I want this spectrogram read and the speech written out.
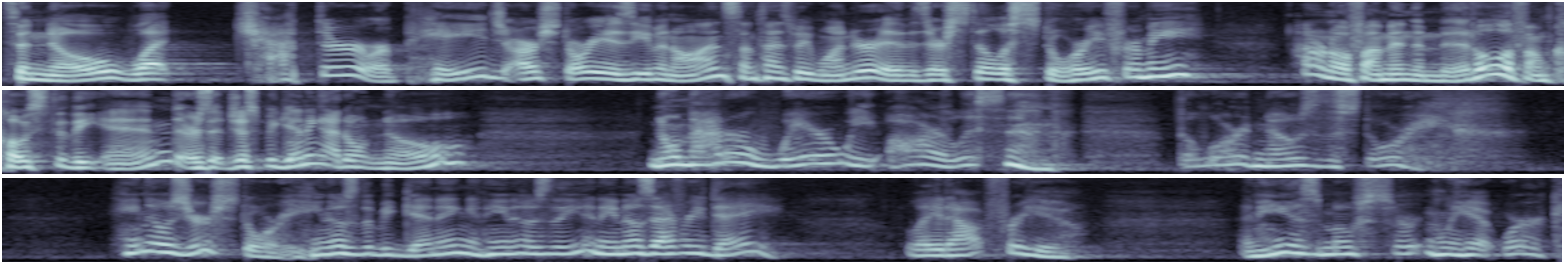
to know what chapter or page our story is even on. Sometimes we wonder is there still a story for me? I don't know if I'm in the middle, if I'm close to the end, or is it just beginning? I don't know. No matter where we are, listen, the Lord knows the story. He knows your story. He knows the beginning and He knows the end. He knows every day laid out for you. And He is most certainly at work.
